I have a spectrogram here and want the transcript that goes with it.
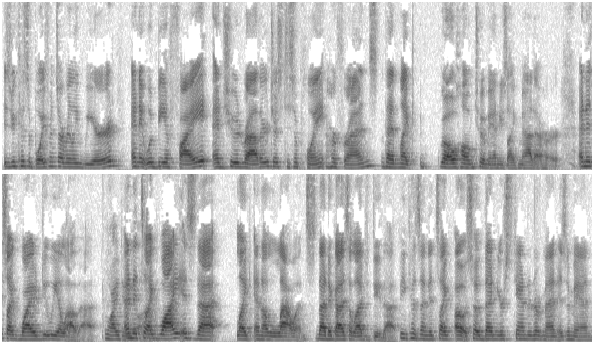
is because the boyfriends are really weird, and it would be a fight, and she would rather just disappoint her friends than like go home to a man who's like mad at her. And it's like, why do we allow that? why do and it's like why is that like an allowance that a guy's allowed to do that because then it's like oh so then your standard of men is a man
